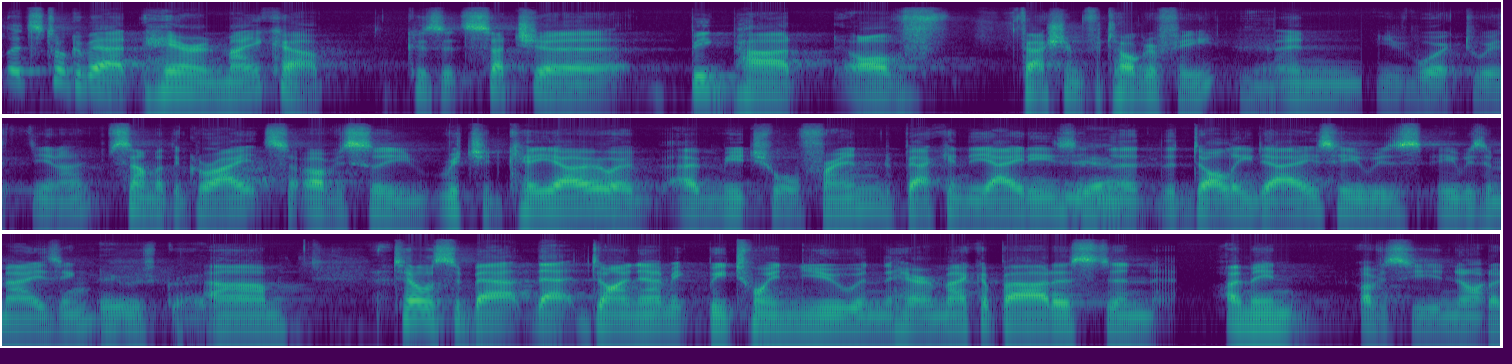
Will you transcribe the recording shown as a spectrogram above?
let's talk about hair and makeup because it's such a big part of fashion photography. And you've worked with, you know, some of the greats. Obviously, Richard Keogh, a, a mutual friend back in the '80s in Yeah. the, the Dolly days. He was he was amazing. He was great. Um, tell us about that dynamic between you and the hair and makeup artist. And I mean, obviously, you're not a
